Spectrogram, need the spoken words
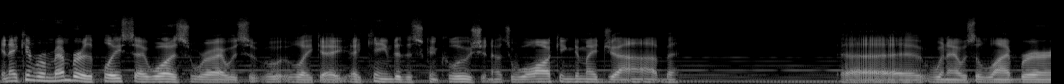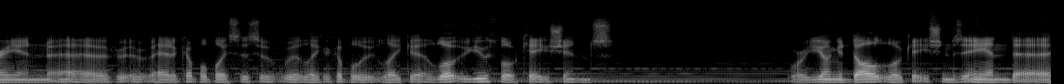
and I can remember the place I was where I was, like, I, I came to this conclusion. I was walking to my job uh, when I was a librarian uh, at a couple places, uh, like a couple of, like uh, lo- youth locations or young adult locations, and uh,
